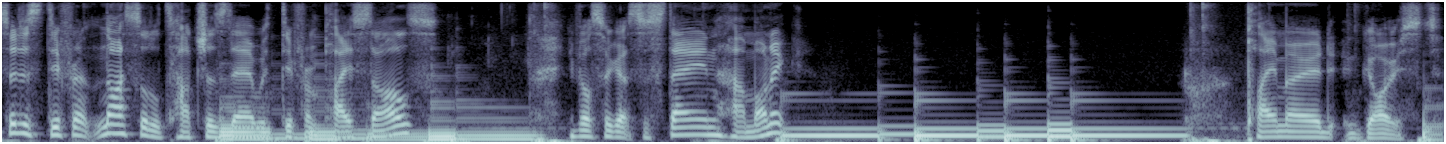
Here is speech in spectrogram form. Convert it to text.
So just different, nice little touches there with different play styles. You've also got sustain, harmonic, play mode, ghost.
